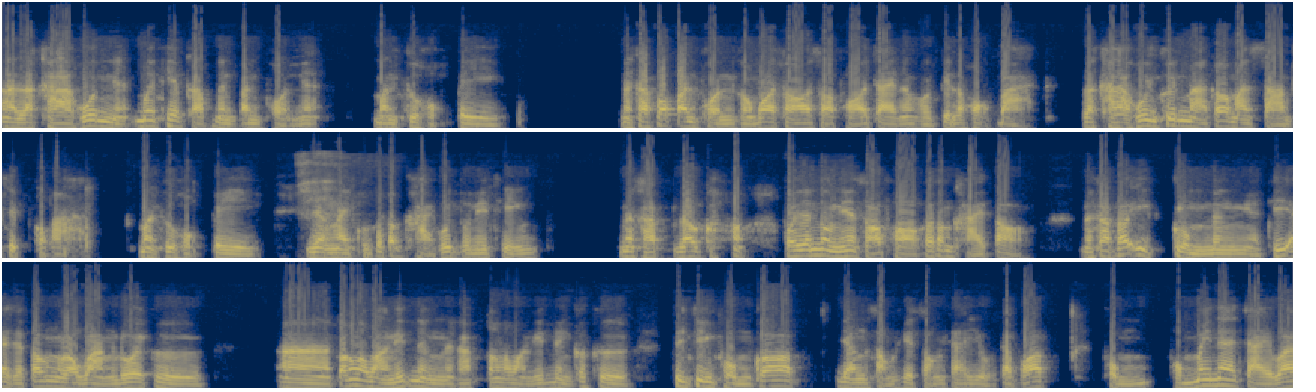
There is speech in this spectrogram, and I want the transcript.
อ่าราคาหุ้นเนี่ยเมื่อเทียบกับเงินปันผลเนี่ย มันคือหกปีนะครับเพราะปันผลของบตสพจ่ายปันผลปีละหกบาท ราคาหุ้นขึ้นมาก็ประมาณสามสิบกว่าบาท มันคือหกปี ยังไงคุณก็ต้องขายหุ้นตัวนี้ทิ้งนะครับ แล้วก็เพราะฉะนั้นตรงนี้ยสพก็ต้องขายต่อนะครับ แล้วอีกกลุ่มหนึ่งเนี่ยที่อาจจะต้องระวังด้วยคืออ่าต้องระวังนิดนึงนะครับ ต้องระวังนิดนึงก็คือ จริง ๆ ผมก็ยังสองจิตสองใจอยู่ แต่ว่าะผมผมไม่แน่ใจว่า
